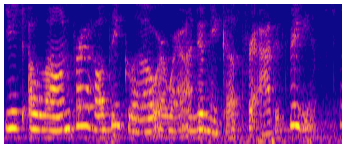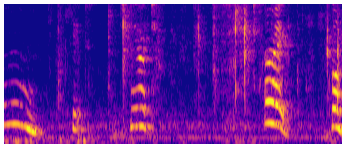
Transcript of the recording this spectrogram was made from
use alone for a healthy glow or wear under makeup for added radiance. Mm, Cute. cute. All right, cool.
